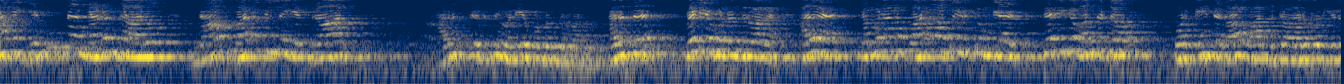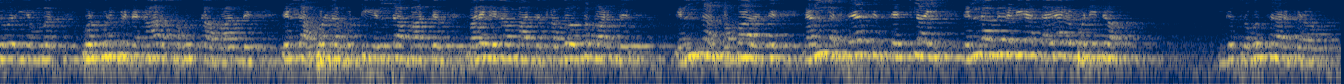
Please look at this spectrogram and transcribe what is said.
ஆக என்ன நடந்தாலும் நாம் வரவில்லை என்றால் அறுத்து எடுத்து வெளியே கொண்டு வந்துருவாங்க. அறுத்து வெளியே கொண்டு வந்துருவாங்க. அது நம்மளால வராம இருக்க முடியாது. சரி இங்க வந்துட்டோம். ஒரு நீண்ட காலம் வாழ்ந்துட்டோம். அறுபது எழுபது எண்பது ஒரு குறிப்பிட்ட கால சொகுசா வாழ்ந்து எல்லா புள்ள குட்டி எல்லாம் பார்த்து மனைவி எல்லாம் பார்த்து சந்தோஷமா இருந்து எல்லாம் சம்பாதிச்சு நல்ல சேர்த்து செட்டில் ஆகி எல்லாமே ரெடியா தயார் பண்ணிட்டோம். இங்க சொகுசா இருக்கிறோம்.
